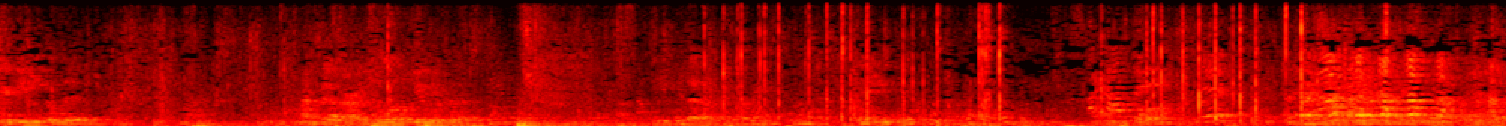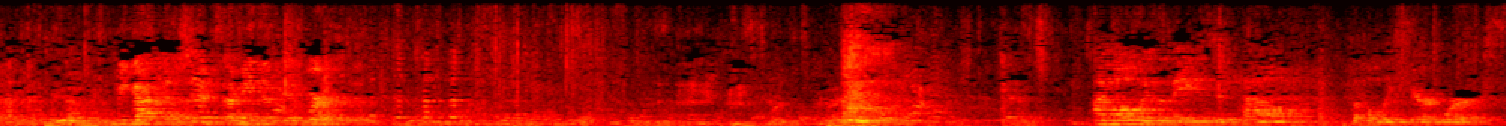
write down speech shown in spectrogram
Here, you need to live. I'm so sorry. She'll look cute with this. Keep it up. Thank you. We got the chips. I mean, it, it worked. I'm always amazed at how the Holy Spirit works.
